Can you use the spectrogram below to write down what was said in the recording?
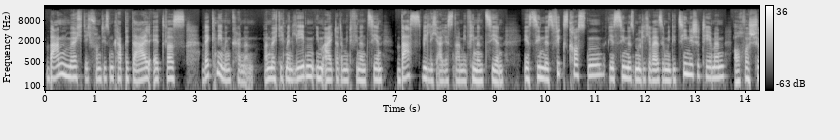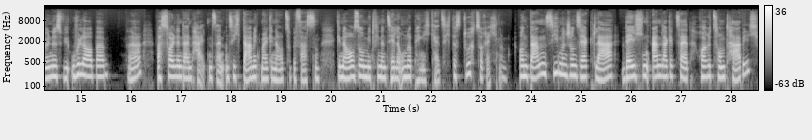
Wann möchte ich von diesem Kapital etwas wegnehmen können? Wann möchte ich mein Leben im Alter damit finanzieren? Was will ich alles damit finanzieren? Sind es Fixkosten? Sind es möglicherweise medizinische Themen? Auch was Schönes wie Urlaube? Ja, was soll denn da enthalten sein? Und sich damit mal genau zu befassen. Genauso mit finanzieller Unabhängigkeit, sich das durchzurechnen. Und dann sieht man schon sehr klar, welchen Anlagezeithorizont habe ich,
